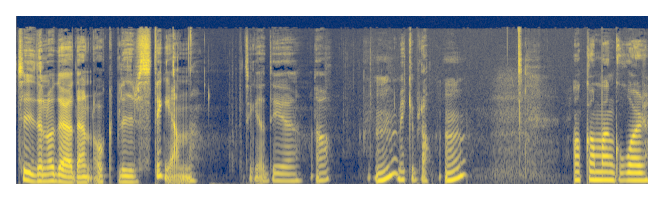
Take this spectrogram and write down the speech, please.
tiden och döden och blir sten. Tycker jag det är ja, mm. mycket bra. Mm. Och om man går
